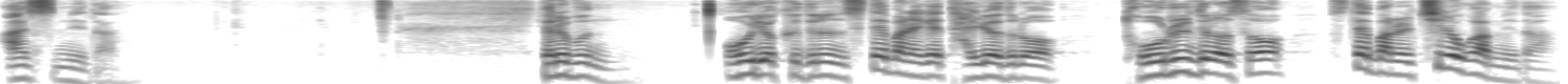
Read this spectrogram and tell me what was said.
않습니다. 여러분, 오히려 그들은 스테반에게 달려들어 돌을 들어서 스테반을 치려고 합니다.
